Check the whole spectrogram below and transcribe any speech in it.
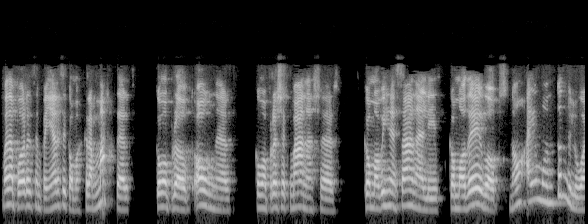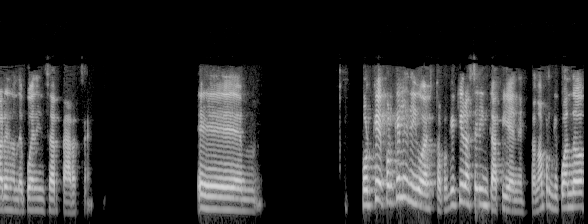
van a poder desempeñarse como Scrum Masters, como Product Owners, como Project Managers, como Business Analyst, como DevOps, ¿no? Hay un montón de lugares donde pueden insertarse. Em, ¿por, qué, ¿Por qué les digo esto? ¿Por qué quiero hacer hincapié en esto? ¿no? Porque cuando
